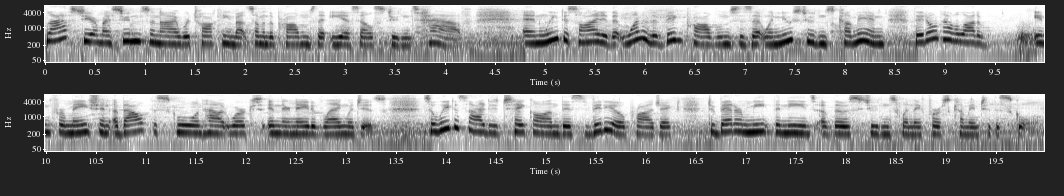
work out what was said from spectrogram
Last year, my students and I were talking about some of the problems that ESL students have. And we decided that one of the big problems is that when new students come in, they don't have a lot of information about the school and how it works in their native languages. So we decided to take on this video project to better meet the needs of those students when they first come into the school.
